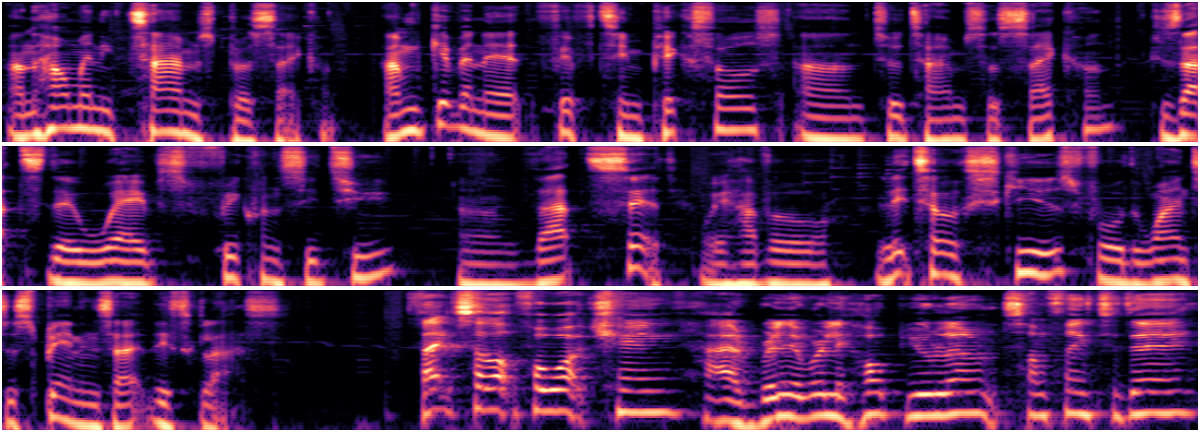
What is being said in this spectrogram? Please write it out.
and how many times per second. I'm giving it 15 pixels and 2 times a second because that's the wave's frequency too and that's it. We have a little excuse for the wine to spin inside this glass. Thanks a lot for watching. I really really hope you learned something today.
